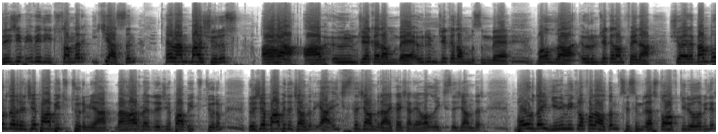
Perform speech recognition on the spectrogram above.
Recep İvedik'i tutanlar iki yazsın. Hemen başlıyoruz. Aha abi örümcek adam be. Örümcek adam mısın be? Valla örümcek adam fena. Şöyle ben bu arada Recep abiyi tutuyorum ya. Ben harbiden Recep abiyi tutuyorum. Recep abi de candır. Ya ikisi de candır arkadaşlar ya. Vallahi ikisi de candır. Bu arada yeni mikrofon aldım. Sesim biraz tuhaf geliyor olabilir.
